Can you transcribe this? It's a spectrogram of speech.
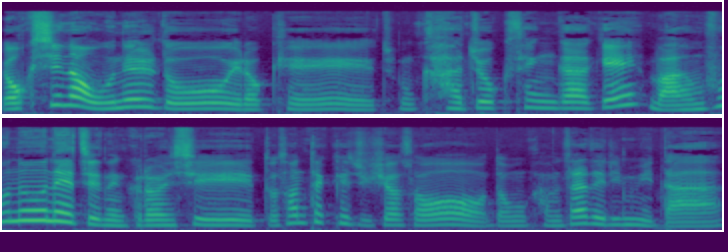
역시나 오늘도 이렇게 좀 가족 생각에 마음 훈훈해지는 그런 시 또 선택해 주셔서 너무 감사드립니다.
